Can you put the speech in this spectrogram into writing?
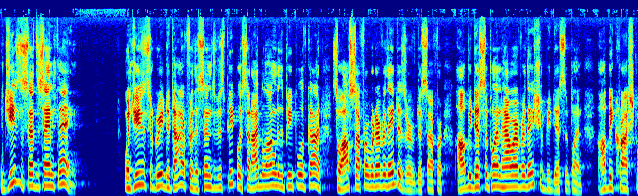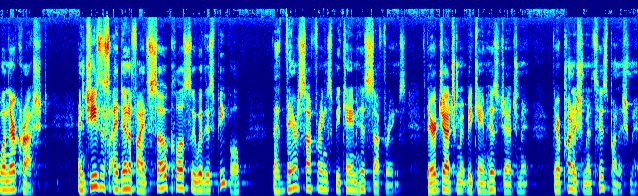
And Jesus said the same thing. When Jesus agreed to die for the sins of his people, he said, I belong to the people of God, so I'll suffer whatever they deserve to suffer. I'll be disciplined however they should be disciplined. I'll be crushed when they're crushed. And Jesus identified so closely with his people that their sufferings became his sufferings, their judgment became his judgment, their punishments his punishment.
